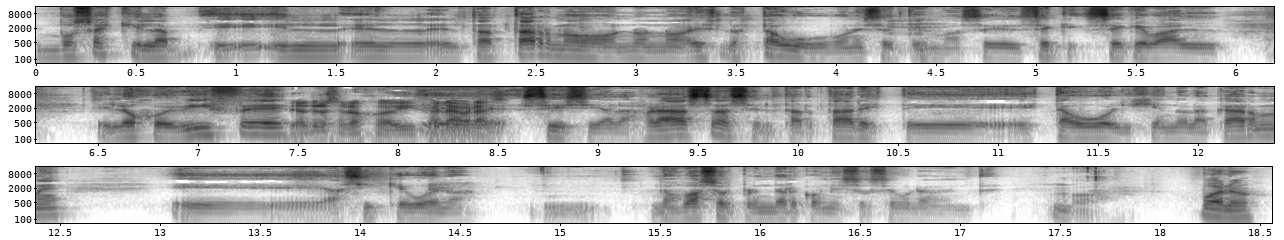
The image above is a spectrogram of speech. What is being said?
vos sabés que la, el, el, el, tartar no, no, no, es, lo está Hugo con ese tema. Sé, sé, que, sé que va el, el ojo de bife. El otro es el ojo de bife a la brasa. Eh, sí, sí, a las brasas. El tartar este, está Hugo eligiendo la carne. Eh, así que bueno, nos va a sorprender con eso seguramente. Bueno,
